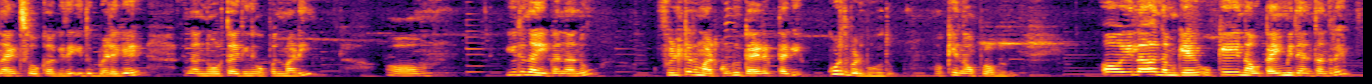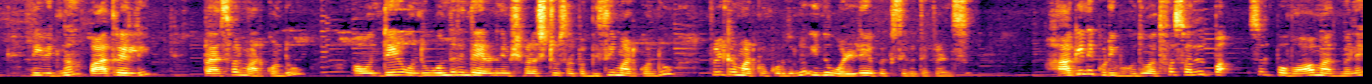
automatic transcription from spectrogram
ನೈಟ್ ಸೋಕ್ ಆಗಿದೆ. ಇದು ಬೆಳಗ್ಗೆ ನಾನು ನೋಡ್ತಾ ಇದ್ದೀನಿ ಓಪನ್ ಮಾಡಿ. ಇದನ್ನು ಇದನ್ನ ಈಗ ನಾನು ಫಿಲ್ಟರ್ ಮಾಡಿಕೊಂಡು ಡೈರೆಕ್ಟಾಗಿ ಕುಡಿದು ಬಿಡಬಹುದು. ಓಕೆ ನೋ ಪ್ರಾಬ್ಲಮ್ ಇಲ್ಲ, ನಮಗೆ ಓಕೆ ನಾವು ಟೈಮ್ ಇದೆ ಅಂತಂದರೆ ನೀವು ಇದನ್ನ ಪಾತ್ರೆಯಲ್ಲಿ ಟ್ರಾನ್ಸ್ಫರ್ ಮಾಡಿಕೊಂಡು ಒಂದೇ ಒಂದು ಒಂದರಿಂದ ಎರಡು ನಿಮಿಷಗಳಷ್ಟು ಸ್ವಲ್ಪ ಬಿಸಿ ಮಾಡಿಕೊಂಡು ಫಿಲ್ಟರ್ ಮಾಡ್ಕೊಂಡು ಕುಡಿದ್ರು ಇನ್ನೂ ಒಳ್ಳೆ ಎಫೆಕ್ಟ್ ಸಿಗುತ್ತೆ ಫ್ರೆಂಡ್ಸ್ ಹಾಗೇ ಕುಡಿಬಹುದು, ಅಥವಾ ಸ್ವಲ್ಪ ಸ್ವಲ್ಪ ವಾಮ್ ಆದಮೇಲೆ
